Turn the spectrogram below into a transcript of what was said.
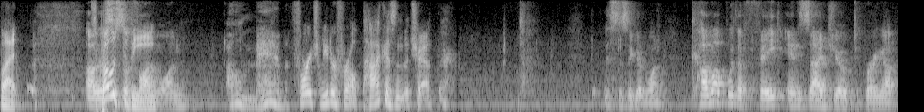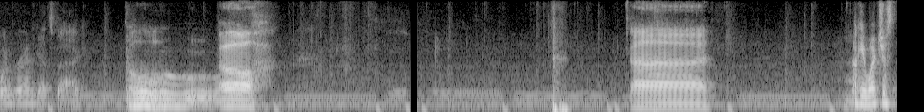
but Oh, Supposed this is to a be. fun one. Oh man, 4-H leader for alpacas in the chat there. This is a good one. Come up with a fake inside joke to bring up when Graham gets back. oh, Oh. Uh Okay, what just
